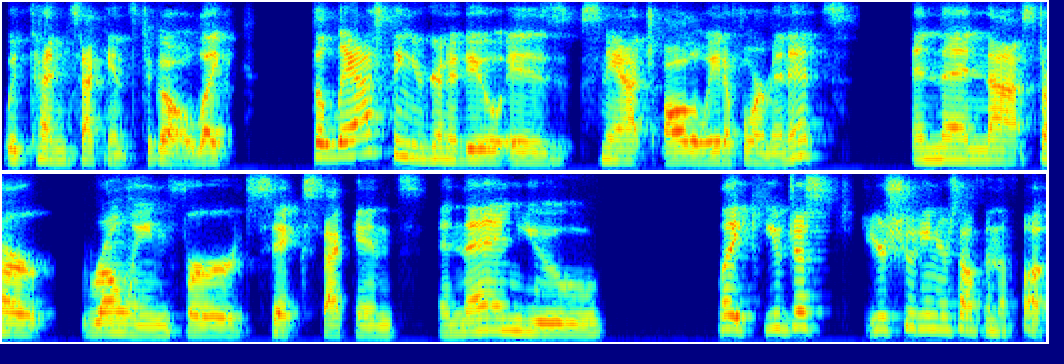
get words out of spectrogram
with 10 seconds to go. Like the last thing you're going to do is snatch all the way to four minutes and then not start rowing for six seconds. And then you, like, you just, you're shooting yourself in the foot.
